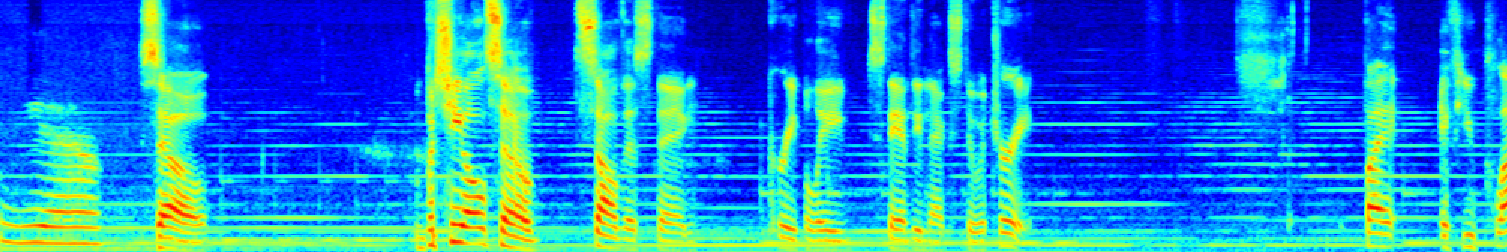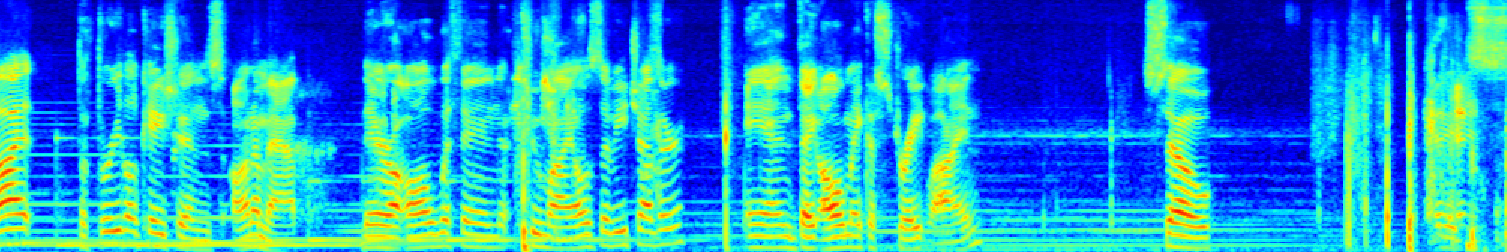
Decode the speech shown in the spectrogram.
Yeah. so but she also saw this thing creepily standing next to a tree. But if you plot the three locations on a map, they're all within two miles of each other, and they all make a straight line. So it's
